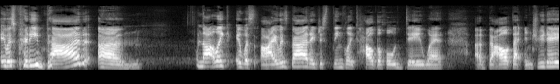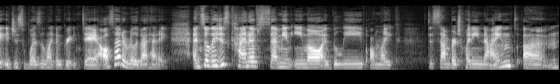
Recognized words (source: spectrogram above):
it was pretty bad. Um, not like it was I was bad I just think like how the whole day went about that interview day it just wasn't like a great day. I also had a really bad headache. And so they just kind of sent me an email i believe on like december 29th um,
